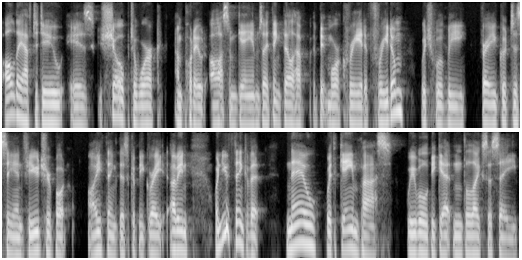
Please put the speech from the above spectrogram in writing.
All they have to do is show up to work and put out awesome games. I think they'll have a bit more creative freedom, which will be very good to see in future. But I think this could be great. I mean, when you think of it now with Game Pass, we will be getting the likes of say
